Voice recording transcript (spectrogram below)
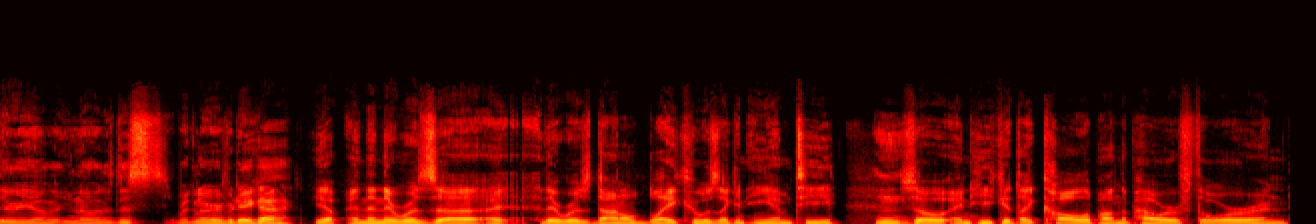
theory of it. You know, this regular everyday guy. Yep, and then there was uh I- there was Donald Blake who was like an EMT, so and he could like call upon the power of Thor, and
